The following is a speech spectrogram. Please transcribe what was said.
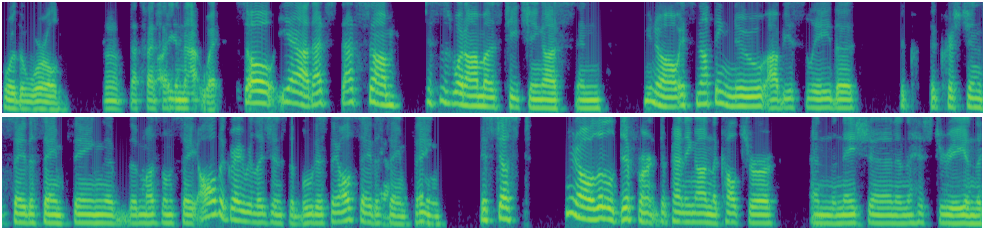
for the world? Mm. That's fantastic. in that way. So yeah, that's that's um this is what Amma is teaching us. And you know, it's nothing new, obviously. The the, the Christians say the same thing, the, the Muslims say all the great religions, the Buddhists, they all say the yeah. same thing it's just, you know, a little different depending on the culture and the nation and the history and the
